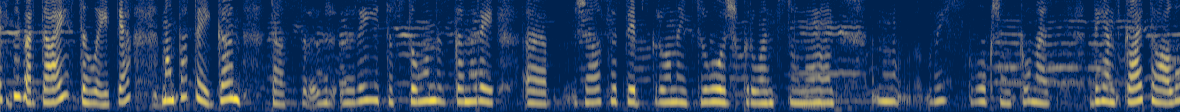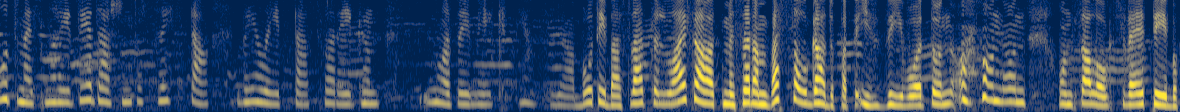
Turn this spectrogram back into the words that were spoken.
es nevaru tā izdalīt. Ja? Man patīk gan tās rīta stundas, gan arī uh, žēlsirdības kronītes, rožu kronis un, un, un, un nu, visas lūkšanas, ko mēs dienas gaitā lūdzamies un arī dziedāšana, tas viss tā vienlīdz tā svarīgi. Un, nozīmīgi. Jā. jā, būtībā svētceļu laikā mēs varam veselu gadu pat izdzīvot un, un, un, un salūgt svētību.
